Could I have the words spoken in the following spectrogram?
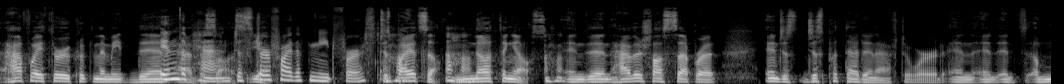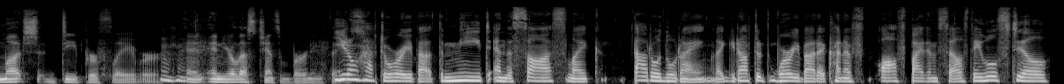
halfway through cooking the meat, then in the pan, sauce. just Yeah. stir fry the meat first. just Uh-huh. by itself, nothing else, and then have their sauce separate, and just just put that in afterward, and and it's a much deeper flavor, and and you're less chance of burning things. Mm-hmm. You don't have to worry about the meat and the sauce like 따로 노라잉. Like you don't have to worry about it kind of off by themselves. They will still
